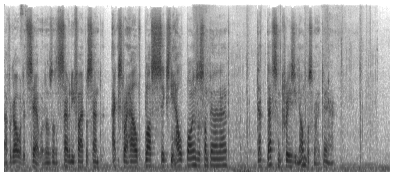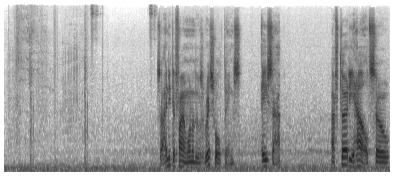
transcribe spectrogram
I forgot what it said. What was it? 75% extra health plus 60 health points or something like that? That That's some crazy numbers right there. So I need to find one of those ritual things ASAP. I have 30 health, so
